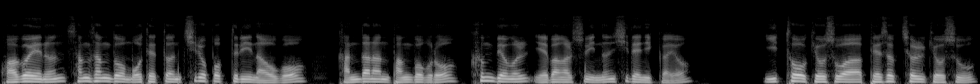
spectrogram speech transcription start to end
과거에는 상상도 못했던 치료법들이 나오고 간단한 방법으로 큰 병을 예방할 수 있는 시대니까요. 이토 교수와 배석철 교수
